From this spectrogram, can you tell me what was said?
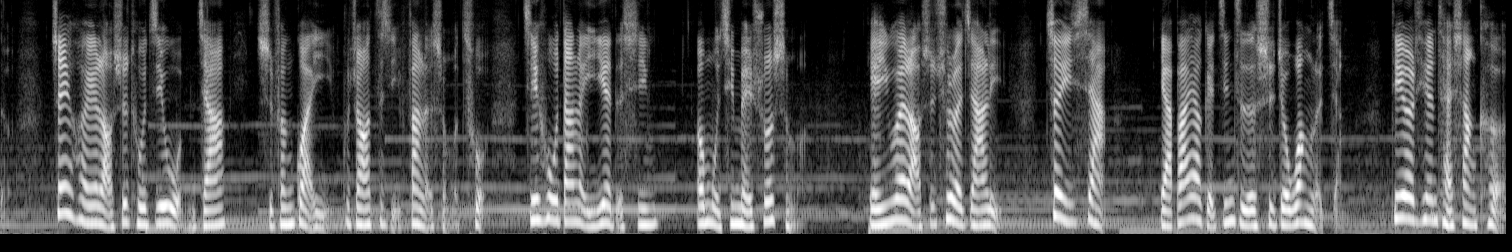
的。这一回老师突击我们家，十分怪异，不知道自己犯了什么错，几乎担了一夜的心。而母亲没说什么，也因为老师去了家里，这一下哑巴要给金子的事就忘了讲。第二天才上课，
